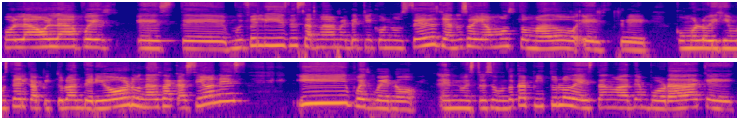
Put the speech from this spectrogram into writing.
Hola, hola, pues este, muy feliz de estar nuevamente aquí con ustedes. Ya nos habíamos tomado, este, como lo dijimos en el capítulo anterior, unas vacaciones. Y pues bueno, en nuestro segundo capítulo de esta nueva temporada que,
